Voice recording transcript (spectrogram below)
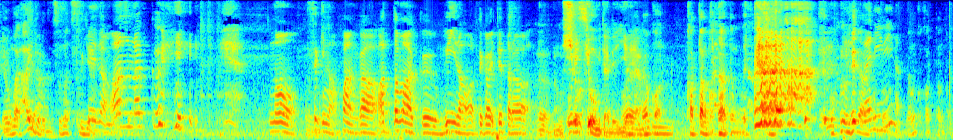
いやお前アイドルに育ちすぎや。えじゃあ安楽院の好きなファンが「アットマークウィーナー」って書いてたらうん。宗教みたいで嫌や。いやなんか買ったんかなって思うよ 俺ら何にななんか買ったんかな？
